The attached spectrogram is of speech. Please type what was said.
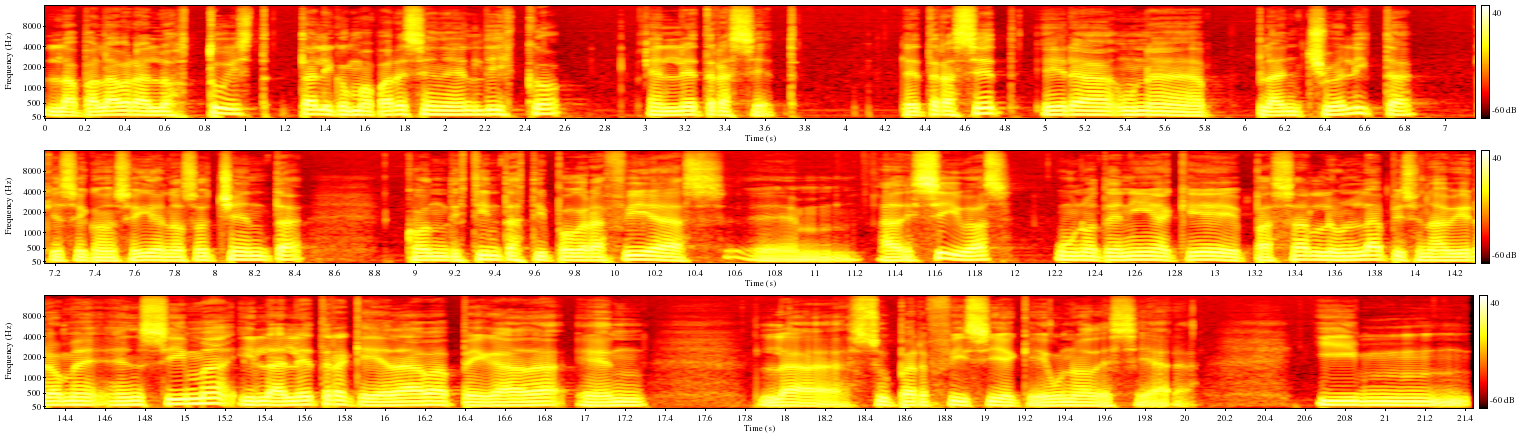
la palabra los twists, tal y como aparece en el disco, en letra set. Letra set era una planchuelita que se conseguía en los 80 con distintas tipografías em, adhesivas. Uno tenía que pasarle un lápiz, una virome encima y la letra quedaba pegada en la superficie que uno deseara. Y mm,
